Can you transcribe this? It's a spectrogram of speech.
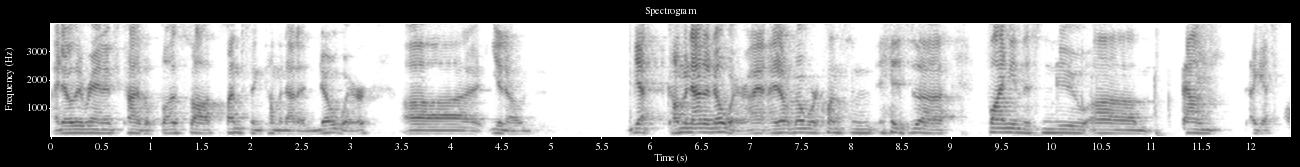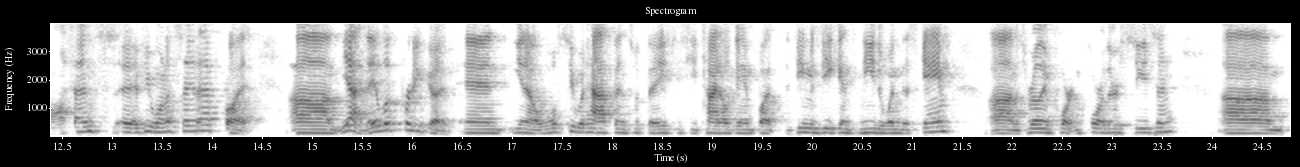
I know they ran into kind of a buzzsaw Clemson coming out of nowhere. Uh, you know, yeah, coming out of nowhere. I, I don't know where Clemson is uh, finding this new um, found, I guess, offense, if you want to say that. But um, yeah, they look pretty good. And, you know, we'll see what happens with the ACC title game, but the Demon Deacons need to win this game. Um, it's really important for their season. Um,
